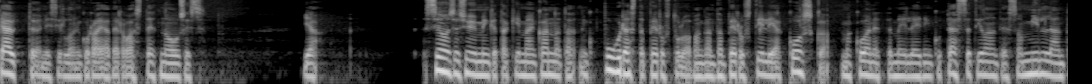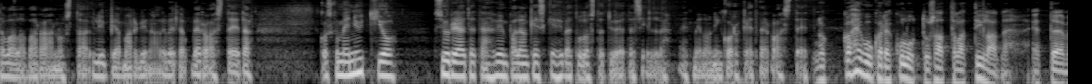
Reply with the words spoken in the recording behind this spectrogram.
käyttöön, niin silloin niin rajaveroasteet nousis. Ja se on se syy, minkä takia mä en kannata niin kuin puhdasta perustuloa, vaan kannatan perustiliä, koska mä koen, että meillä ei niin kuin tässä tilanteessa ole millään tavalla varaa nostaa ylimpiä marginaaliveroasteita, koska me nyt jo syrjäytetään hyvin paljon kesken hyvä tulosta työtä sillä, että meillä on niin korkeat veroasteet. No kahden kuukauden kuluttua saattaa olla tilanne, että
